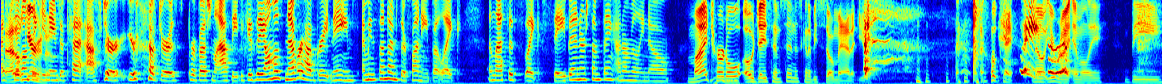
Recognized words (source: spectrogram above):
I I still don't don't, think you named a pet after you're after a professional athlete because they almost never have great names. I mean, sometimes they're funny, but like unless it's like Saban or something, I don't really know. My turtle, OJ Simpson, is going to be so mad at you. okay. Wait, no, you're right. Emily. B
